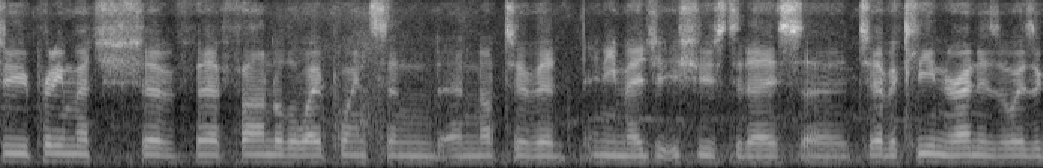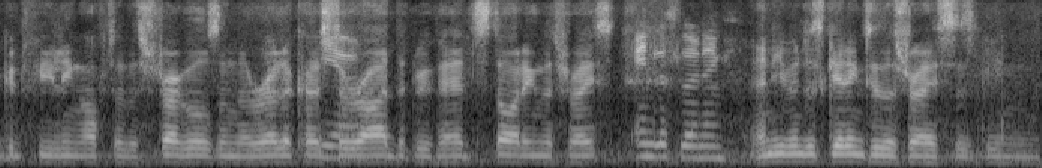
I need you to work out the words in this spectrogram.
to pretty much have uh, found all the waypoints and, and not to have had any major issues today. So to have a clean run is always a good feeling after the struggles and the roller coaster Yeah. ride that we've had starting this race. Endless learning. And even just getting to this race has been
